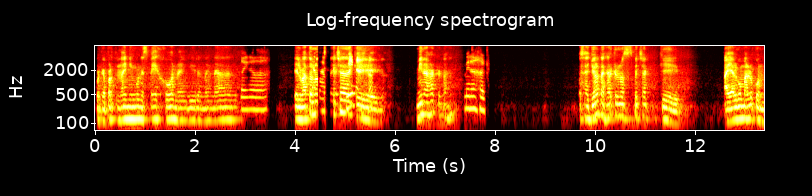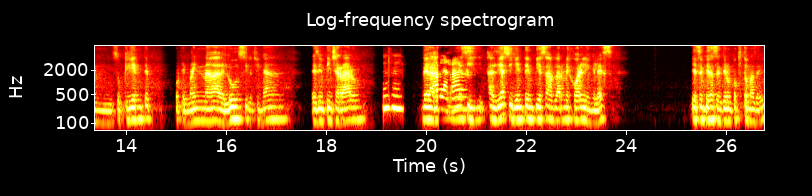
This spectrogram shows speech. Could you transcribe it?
Porque aparte no hay ningún espejo, no hay vidrio, no hay nada. No hay nada. El vato no sospecha de que... Mina Harker, ajá. Mina Harker. O sea, Jonathan Harker no sospecha que hay algo malo con su cliente porque no hay nada de luz y la chingada. Es bien pinche raro. de la Habla raro. Al día, siguiente empieza a hablar mejor el inglés. Y él se empieza a sentir un poquito más de él.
